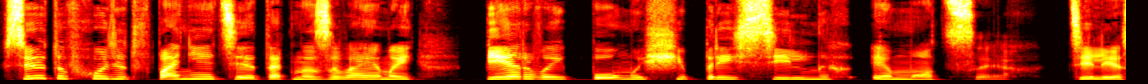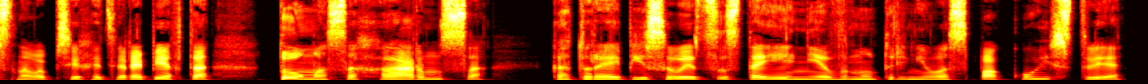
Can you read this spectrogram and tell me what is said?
Все это входит в понятие так называемой первой помощи при сильных эмоциях телесного психотерапевта Томаса Хармса — который описывает состояние внутреннего спокойствия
